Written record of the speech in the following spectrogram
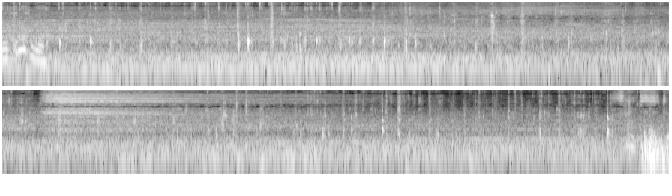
Gördünüz mü? Sanki sütü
